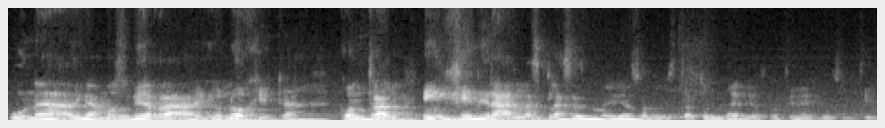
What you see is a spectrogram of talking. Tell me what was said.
una, digamos, guerra ideológica contra, en general, las clases medias o los estratos medios. No tiene ningún sentido.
